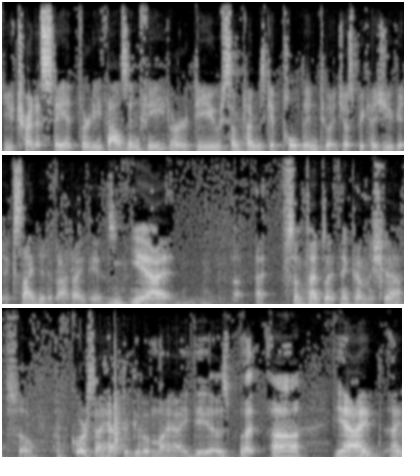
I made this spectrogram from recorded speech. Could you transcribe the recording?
you try to stay at 30,000 feet, or do you sometimes get pulled into it just because you get excited about ideas? Yeah, I, sometimes I think I'm a chef, so of course I have to give them my ideas. But uh, yeah, I, I,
